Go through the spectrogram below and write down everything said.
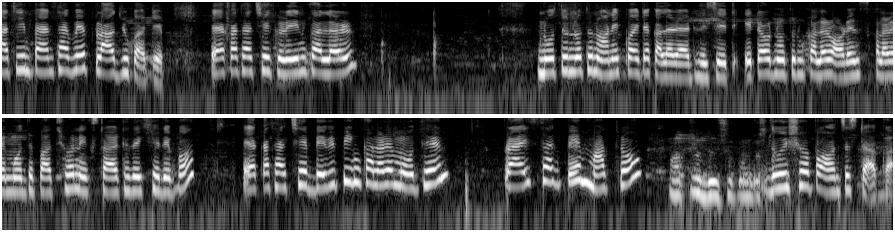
ম্যাচিং প্যান্ট থাকবে প্লাজো কাটে। একা থাকছে গ্রিন কালার নতুন নতুন অনেক কয়টা কালার অ্যাড হয়েছে। এটাও নতুন কালার অরেঞ্জ কালারের মধ্যে পাচ্ছ। নেক্সট আইটা দেখিয়ে দেবো। একা থাকছে বেবি পিঙ্ক কালারের মধ্যে। প্রাইস থাকবে মাত্র মাত্র দুইশো পঞ্চাশ দুইশো পঞ্চাশ টাকা।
